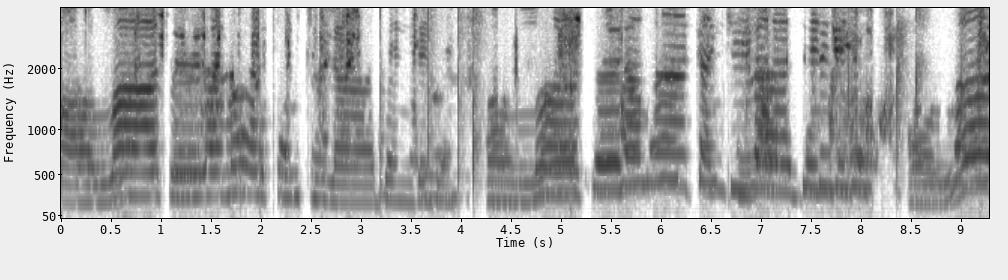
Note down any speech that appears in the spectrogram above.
Allah selamatkan kila jen jen jen. Allah selamatkan kila jen jen jen. Allah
